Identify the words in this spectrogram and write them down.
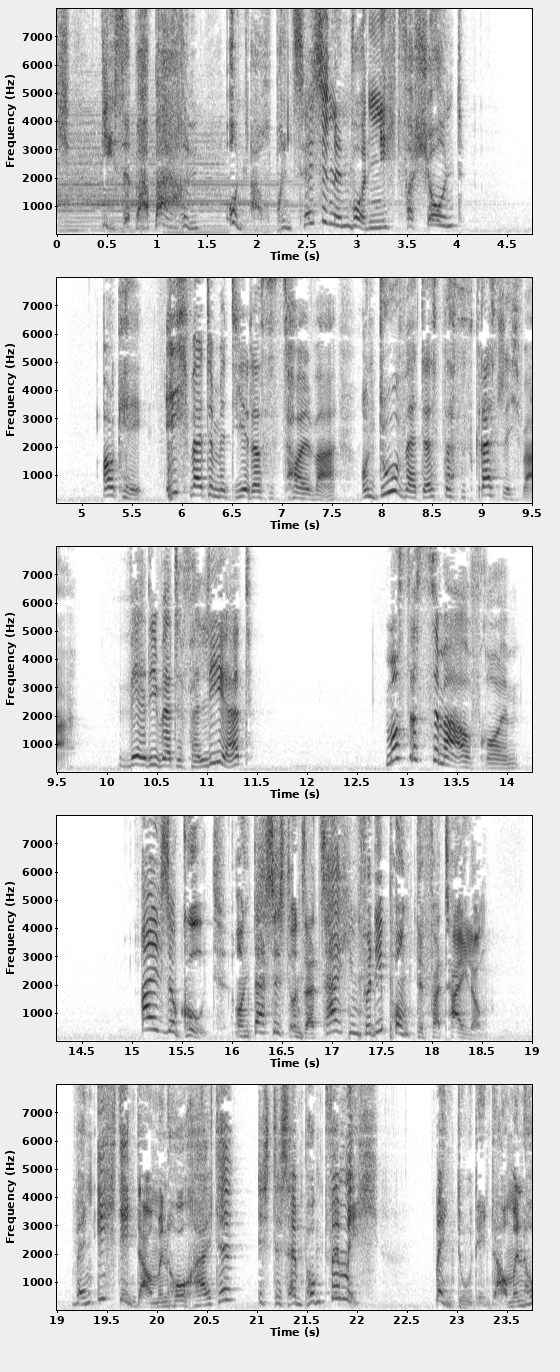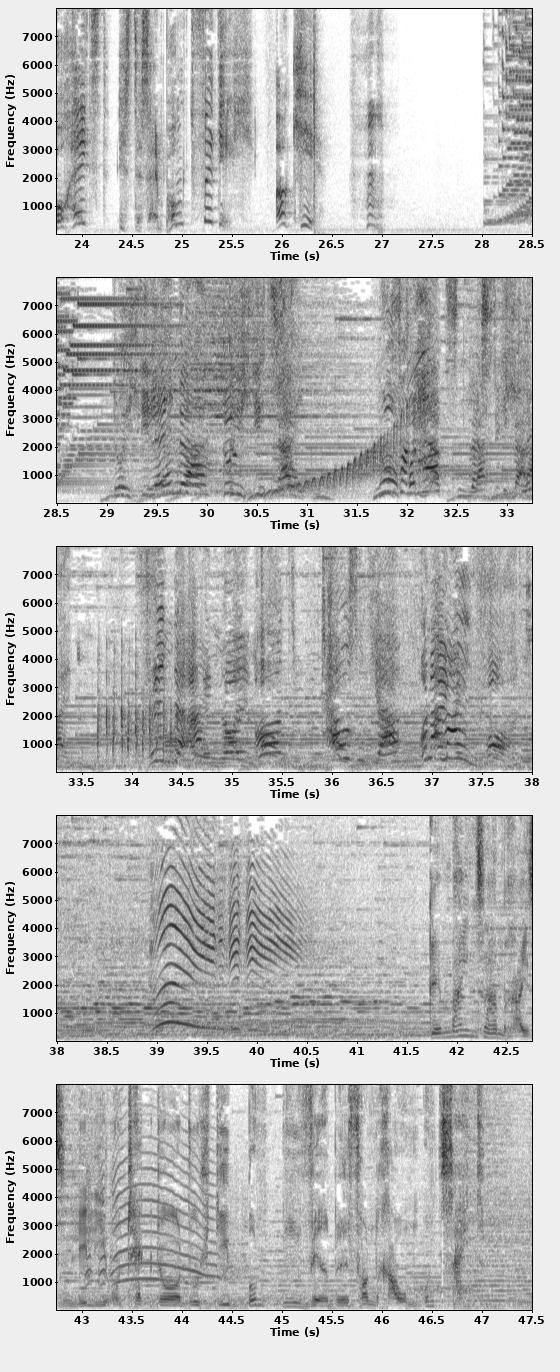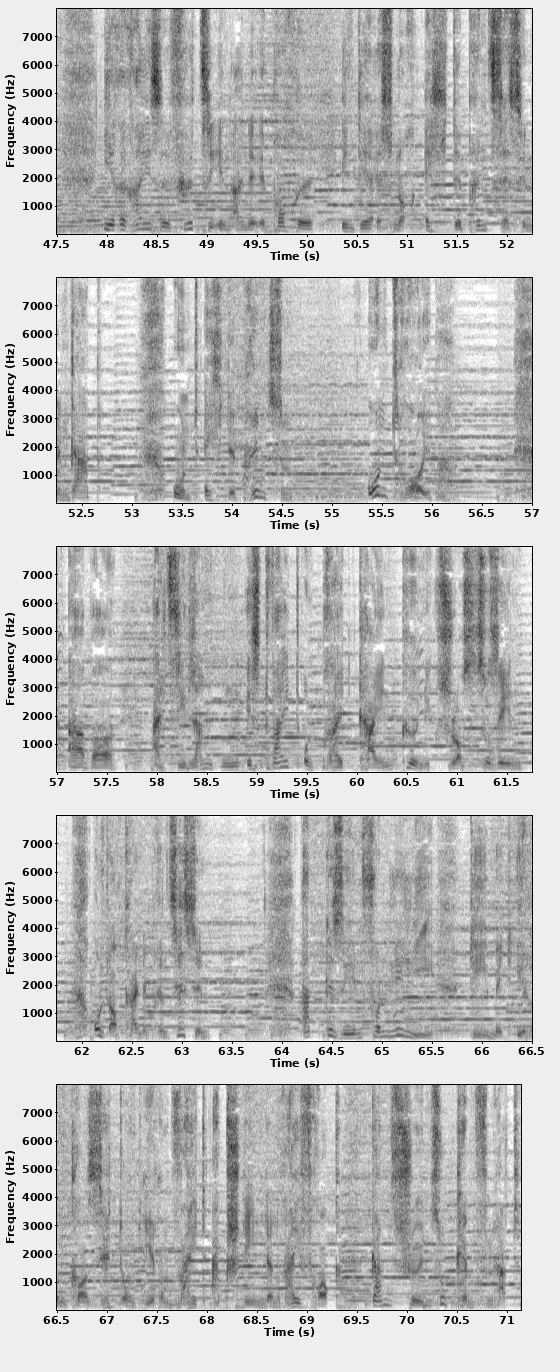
Diese Barbaren und auch Prinzessinnen wurden nicht verschont. Okay, ich wette mit dir, dass es toll war. Und du wettest, dass es grässlich war. Wer die Wette verliert, muss das Zimmer aufräumen. Also gut, und das ist unser Zeichen für die Punkteverteilung. Wenn ich den Daumen hoch halte, ist es ein Punkt für mich. Wenn du den Daumen hoch hältst, ist es ein Punkt für dich. Okay. Durch die Länder, durch die Zeiten, nur von Herzen lass dich leiten. Finde einen neuen Ort, tausend Jahre und Gemeinsam reisen Lilly und Hector durch die bunten Wirbel von Raum und Zeit. Ihre Reise führt sie in eine Epoche, in der es noch echte Prinzessinnen gab. Und echte Prinzen. Und Räuber. Aber als sie landen, ist weit und breit kein Königsschloss zu sehen. Und auch keine Prinzessin. Abgesehen von Lilly, die mit ihrem Korsett und ihrem weit abstehenden Reifrock ganz schön zu kämpfen hat.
